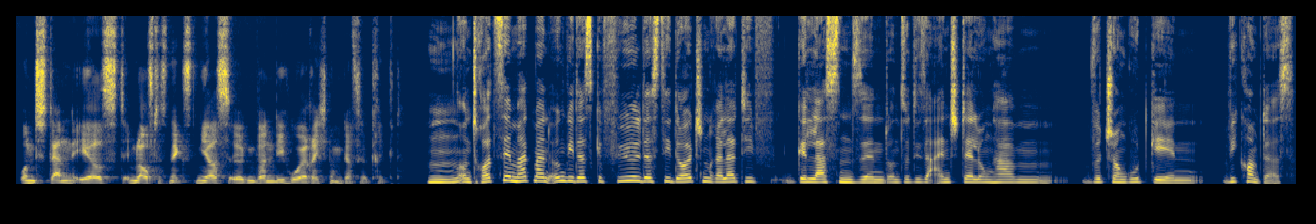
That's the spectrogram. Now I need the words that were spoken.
und dann erst im Laufe des nächsten Jahres irgendwann die hohe Rechnung dafür kriegt. Hm, und trotzdem hat man irgendwie das Gefühl, dass die Deutschen relativ gelassen sind und so diese Einstellung haben, wird schon gut gehen. Wie kommt das?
